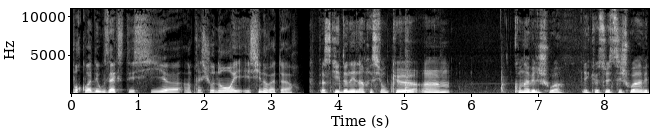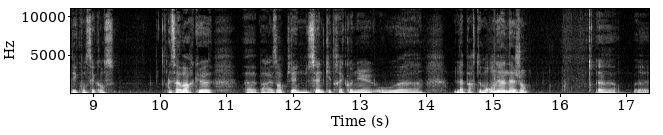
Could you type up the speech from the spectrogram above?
Pourquoi Deus Ex était si euh, impressionnant et, si novateur? Parce qu'il donnait l'impression que qu'on avait le choix et que ces choix avaient des conséquences. À savoir que, par exemple, il y a une scène qui est très connue où l'appartement, on est un agent, euh,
